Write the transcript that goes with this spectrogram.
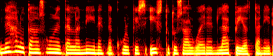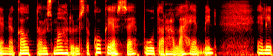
ne halutaan suunnitella niin, että ne kulkis istutusalueiden läpi, jotta niiden kautta olisi mahdollista kokea se puutarha lähemmin. Eli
